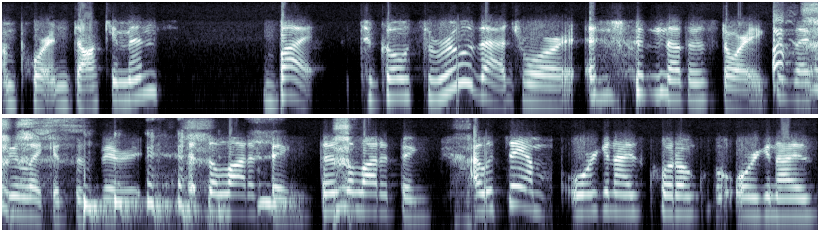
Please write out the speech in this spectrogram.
important documents, but to go through that drawer is another story because I feel like it's a very, it's a lot of things. There's a lot of things. I would say I'm organized, quote unquote, organized,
